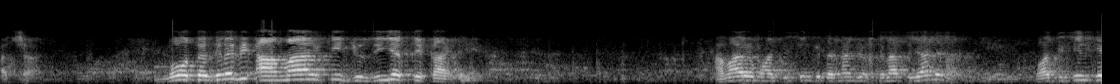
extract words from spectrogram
اچھا۔ معتزلے بھی اعمال کی جزیت کے قائل ہیں۔ ہمارے محدثین کے درمیان جو اختلاف تو یاد ہے نا؟ محدثین کے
